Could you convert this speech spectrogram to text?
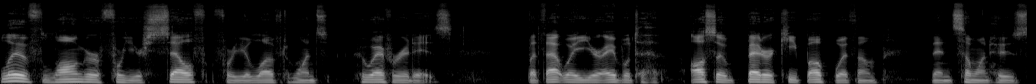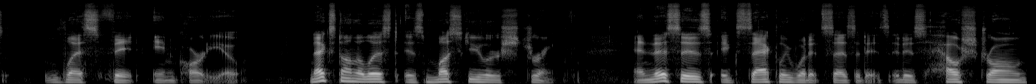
live longer for yourself, for your loved ones, whoever it is. But that way you're able to also better keep up with them than someone who's less fit in cardio. Next on the list is muscular strength. And this is exactly what it says it is it is how strong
